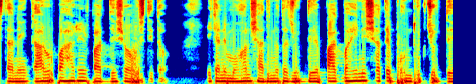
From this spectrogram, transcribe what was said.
স্থানে গারো পাহাড়ের পাদদেশে অবস্থিত। এখানে মহান স্বাধীনতা যুদ্ধে, পাক বাহিনীর সাথে বন্দুক যুদ্ধে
